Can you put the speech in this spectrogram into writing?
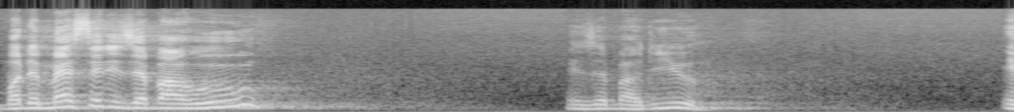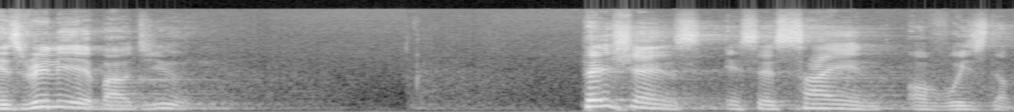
But the message is about who? It's about you. It's really about you. Patience is a sign of wisdom.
